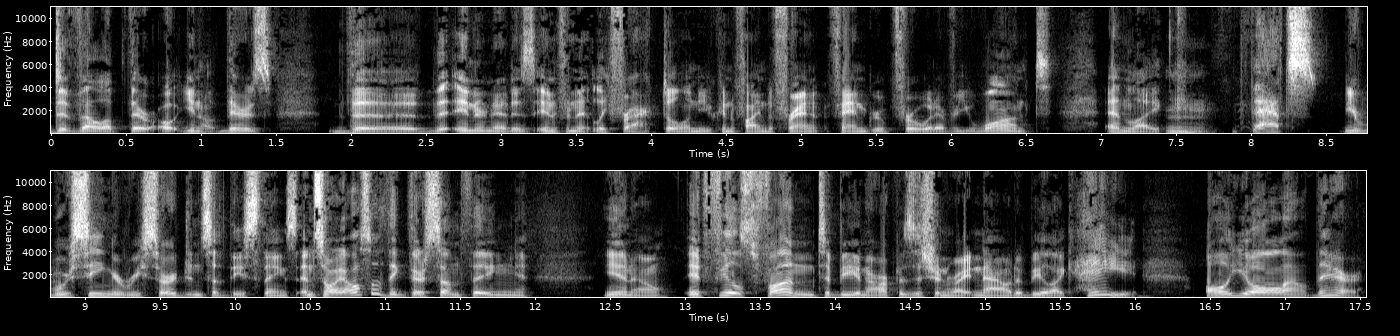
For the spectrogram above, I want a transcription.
develop their you know there's the the internet is infinitely fractal and you can find a fan, fan group for whatever you want and like that's you're, we're seeing a resurgence of these things and so i also think there's something you know it feels fun to be in our position right now to be like hey all y'all out there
